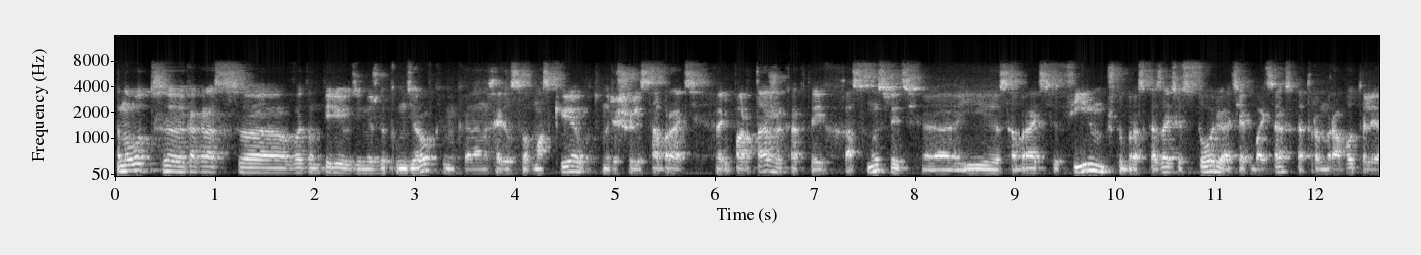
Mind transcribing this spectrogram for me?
Ну вот э, как раз э, в этом периоде между командировками, когда я находился в Москве, вот мы решили собрать репортажи, как-то их осмыслить э, и собрать фильм, чтобы рассказать историю о тех бойцах, с которыми работали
